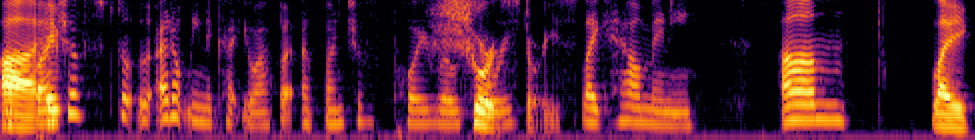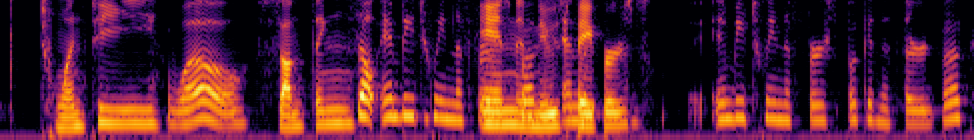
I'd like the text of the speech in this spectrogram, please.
a uh, it- bunch of sto- I don't mean to cut you off, but a bunch of Poirot short stories. stories. Like how many? Um, like twenty Whoa. something So in between the first in book and the- newspapers. in between the first book and the third book,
